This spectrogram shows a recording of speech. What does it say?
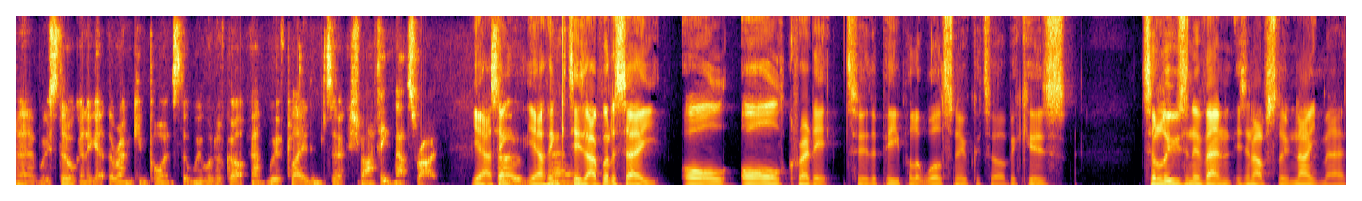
uh, we're still going to get the ranking points that we would have got had we've played in the Turkish. I think that's right. Yeah, I think so, yeah, I think it is. Uh, I've got to say all all credit to the people at World Snooker Tour because to lose an event is an absolute nightmare.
